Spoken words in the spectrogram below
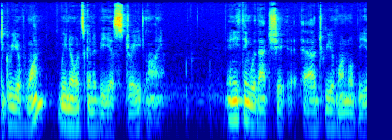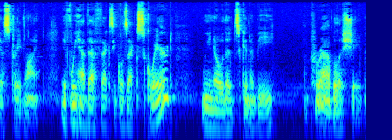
degree of 1, we know it's going to be a straight line. Anything with that uh, degree of 1 will be a straight line. If we have f of x equals x squared, we know that it's going to be a parabola shape.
